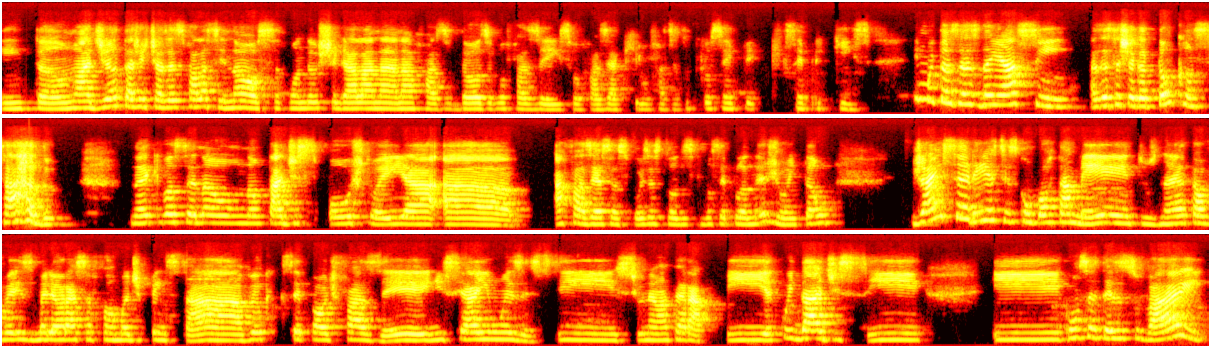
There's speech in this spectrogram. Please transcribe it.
Então, não adianta a gente às vezes falar assim, nossa, quando eu chegar lá na, na, fase idosa, eu vou fazer isso, vou fazer aquilo, vou fazer tudo que eu sempre, sempre quis. E muitas vezes nem é assim. Às vezes você chega tão cansado, né, que você não não está disposto aí a, a, a, fazer essas coisas todas que você planejou. Então, já inserir esses comportamentos, né, talvez melhorar essa forma de pensar, ver o que, que você pode fazer, iniciar aí um exercício, né, uma terapia, cuidar de si, e com certeza isso vai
